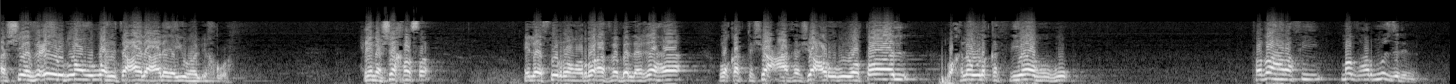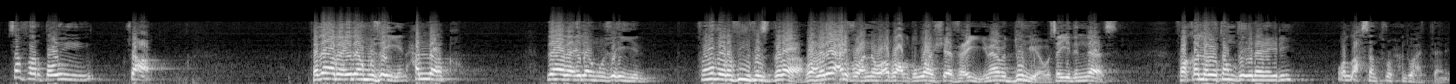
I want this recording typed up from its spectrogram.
الشافعي رضوان الله تعالى عليه أيها الإخوة. حين شخص إلى سرة من رأى فبلغها وقد تشعث شعره وطال وخلولقت ثيابه فظهر في مظهر مزر سفر طويل شعر. فذهب إلى مزين حلاق. ذهب إلى مزين. فنظر فيه فازدراه وهو لا يعرف أنه أبو عبد الله الشافعي إمام الدنيا وسيد الناس. فقال له تمضي إلى غيري؟ والله أحسن تروح عند واحد ثاني.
